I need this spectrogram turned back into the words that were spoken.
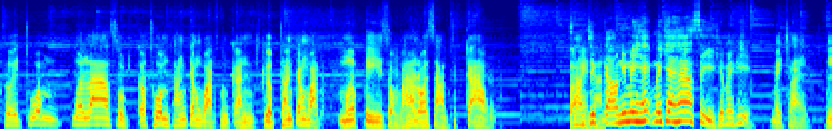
เคยท่วมเมื่อล่าสุดก็ท่วมทั้งจังหวัดเหมือนกันเกือบทั้งจังหวัดเมื่อปี 2539 สามสิบเก้านี่ไม่ใช่ไม่ใช่ห้าสี่ใช่ไหมพี่ ไม่ใช่ปี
